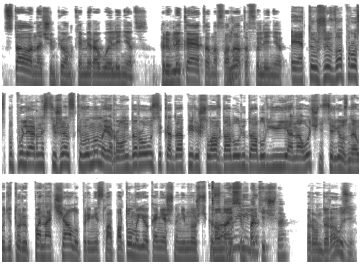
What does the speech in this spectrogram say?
Стала она чемпионкой мировой или нет? Привлекает она фанатов ну, или нет? Это уже вопрос популярности женского ММА. Ронда Раузи, когда перешла в WWE, она очень серьезную аудиторию поначалу принесла. Потом ее, конечно, немножечко Но замылили. она симпатичная. Ронда Раузи?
